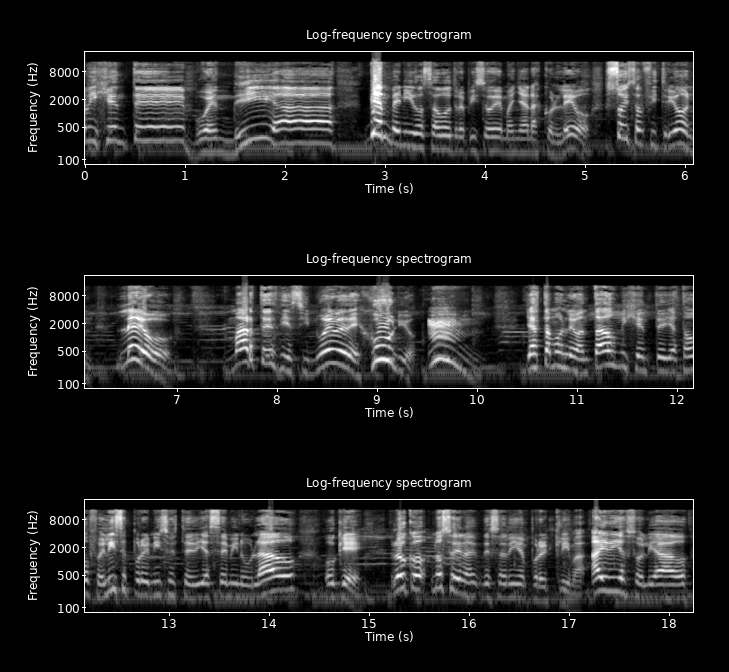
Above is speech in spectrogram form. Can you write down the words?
mi gente, buen día. Bienvenidos a otro episodio de Mañanas con Leo. Soy su anfitrión, Leo. Martes 19 de junio. Mm. Ya estamos levantados mi gente, ya estamos felices por el inicio de este día semi nublado. ¿O qué? Loco, no se desanimen por el clima. Hay días soleados,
